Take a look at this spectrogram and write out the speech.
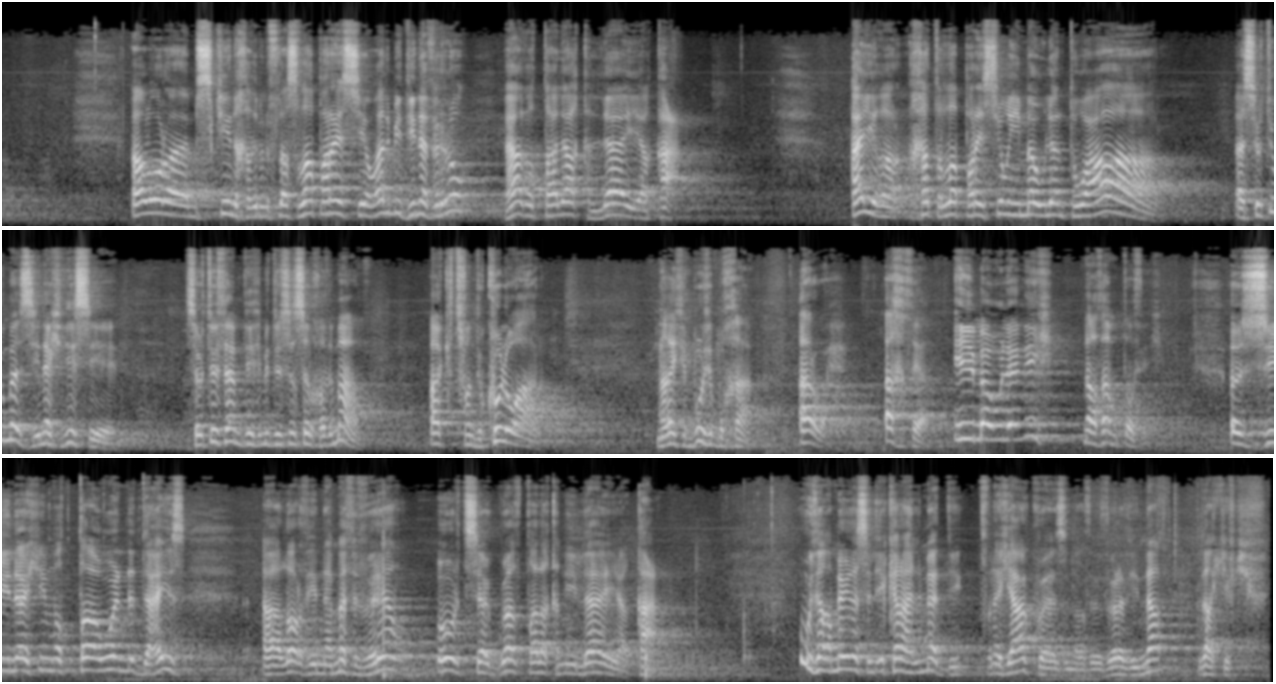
ألور مسكين خدم الفلاس لاباريسيون اللي بيدينا في الرو. هذا الطلاق لا يقع. اي غير خاطر لاباريسيون يمولان توعار سورتو ما الزينة كذي سين. سورتو ثام دي ثمي دوسنس الخدمة. أك تفند كولوار. نغيث بورث بخام أروح. اخثر اي مولانيك نظام طوفيك. الزينة كيما الطاون الدعيس الور دينا ما تفريض ور تساقوال طلقني لا يقع. وذا ما يلس الإكراه المادي. فنا كي عكواز ذورا دينا لا كيف كيف.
